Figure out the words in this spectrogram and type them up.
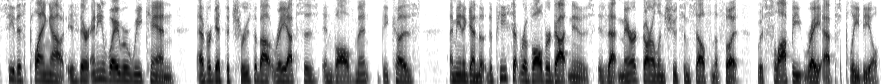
see this playing out? Is there any way where we can ever get the truth about Ray Epps's involvement? Because I mean, again, the, the piece at revolver.news is that Merrick Garland shoots himself in the foot with sloppy Ray Epps plea deal.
